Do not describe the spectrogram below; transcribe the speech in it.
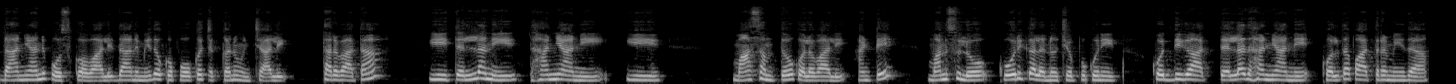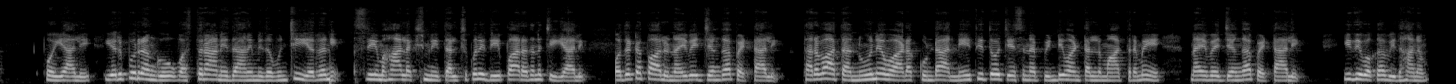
ధాన్యాన్ని పోసుకోవాలి. దాని మీద ఒక పోక చెక్కను ఉంచాలి. తర్వాత ఈ తెల్లని ధాన్యాన్ని ఈ మాసంతో కొలవాలి. అంటే మనసులో కోరికలను చెప్పుకుని కొద్దిగా తెల్ల ధాన్యాన్ని కొలత పాత్ర మీద పోయాలి. ఎరుపు రంగు వస్త్రాన్ని దాని మీద ఉంచి ఎర్రని శ్రీ మహాలక్ష్మిని తలుచుకుని దీపారాధన చెయ్యాలి. మొదట పాలు నైవేద్యంగా పెట్టాలి. తర్వాత నూనె వాడకుండా నేతితో చేసిన పిండి వంటలను మాత్రమే నైవేద్యంగా పెట్టాలి. ఇది ఒక విధానం.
